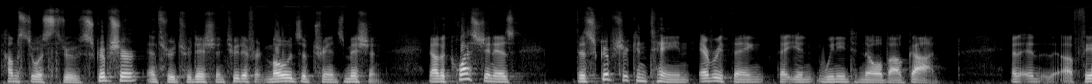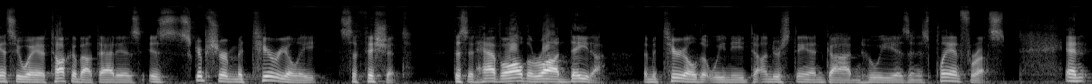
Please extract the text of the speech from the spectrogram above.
comes to us through Scripture and through tradition, two different modes of transmission. Now, the question is does Scripture contain everything that you, we need to know about God? And a fancy way to talk about that is is Scripture materially sufficient? Does it have all the raw data? the material that we need to understand God and who He is and His plan for us. And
